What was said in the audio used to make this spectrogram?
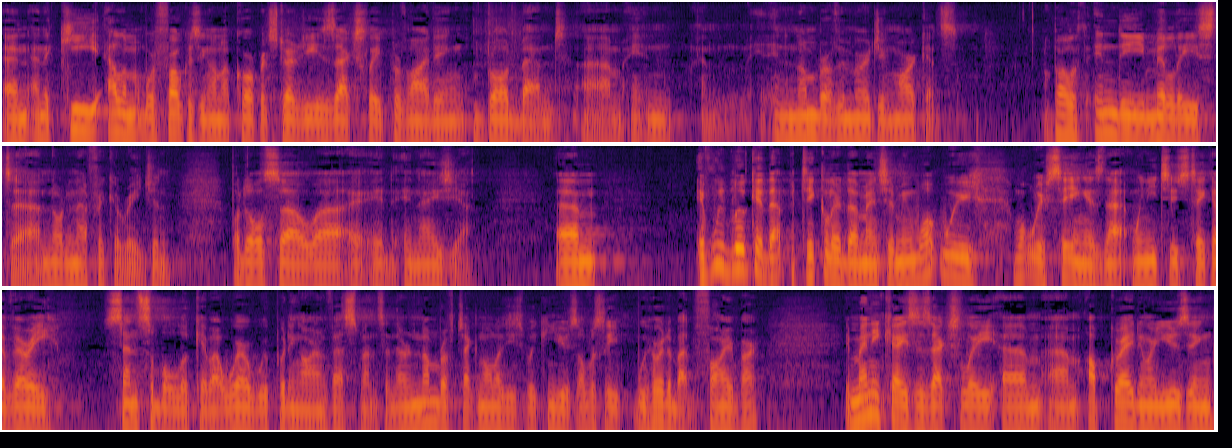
And, and, a key element we're focusing on our corporate strategy is actually providing broadband um, in, in, a number of emerging markets both in the Middle East, uh, Northern Africa region, but also uh, in, in, Asia. Um, if we look at that particular dimension, I mean, what, we, what we're seeing is that we need to take a very sensible look about where we're putting our investments. And there are a number of technologies we can use. Obviously, we heard about fiber. In many cases, actually, um, um, upgrading or using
